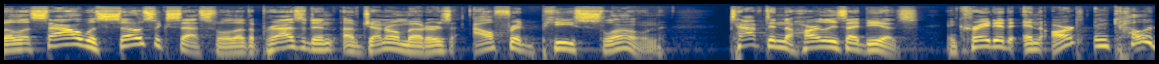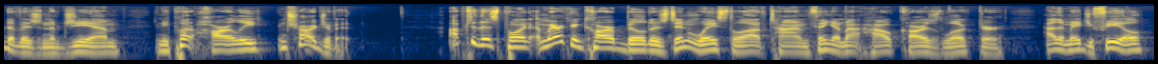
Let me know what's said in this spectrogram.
The LaSalle was so successful that the president of General Motors, Alfred P. Sloan, tapped into Harley's ideas and created an art and color division of GM, and he put Harley in charge of it. Up to this point, American car builders didn't waste a lot of time thinking about how cars looked or how they made you feel,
